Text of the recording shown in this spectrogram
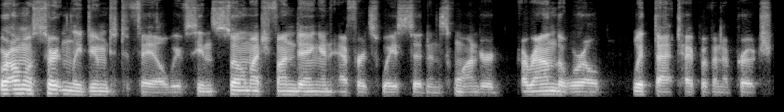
we're almost certainly doomed to fail. We've seen so much funding and efforts wasted and squandered around the world with that type of an approach.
